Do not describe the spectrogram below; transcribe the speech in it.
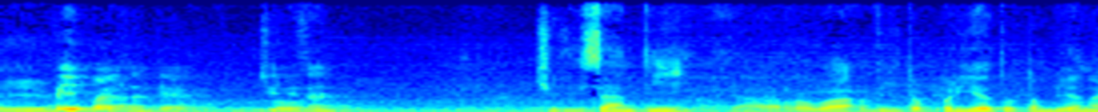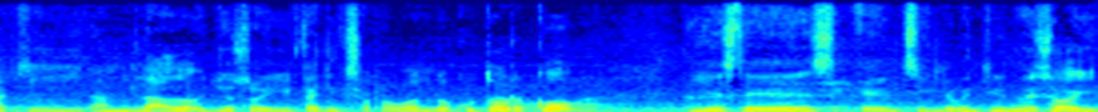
Eh, PayPal, Santiago. Chilisanti, arroba Vito Prieto también aquí a mi lado. Yo soy Félix, arroba locutorco, y este es El siglo XXI es hoy.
